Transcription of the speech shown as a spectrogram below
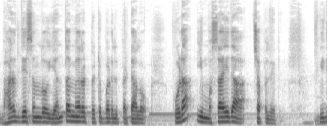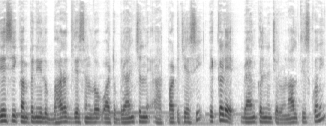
భారతదేశంలో ఎంత మేర పెట్టుబడులు పెట్టాలో కూడా ఈ ముసాయిదా చెప్పలేదు. విదేశీ కంపెనీలు భారతదేశంలో వాటి బ్రాంచ్లను ఏర్పాటు చేసి ఇక్కడే బ్యాంకుల నుంచి రుణాలు తీసుకొని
